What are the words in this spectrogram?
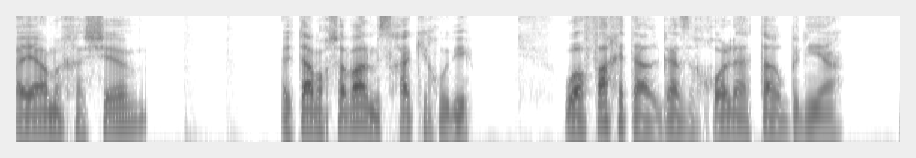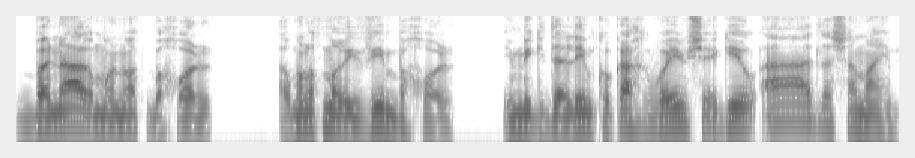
היה מחשב, הייתה מחשבה על משחק ייחודי. הוא הפך את הארגז החול לאתר בנייה. בנה ארמונות בחול, ארמונות מרהיבים בחול, עם מגדלים כל כך גבוהים שהגיעו עד לשמיים.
